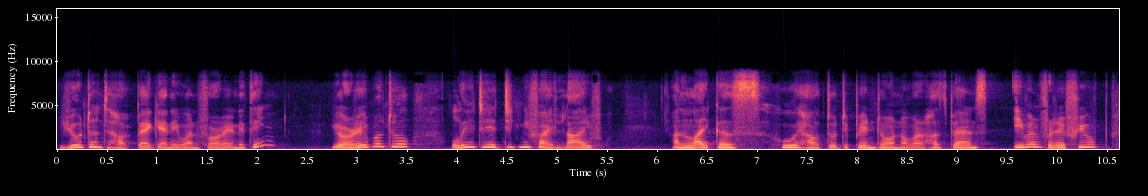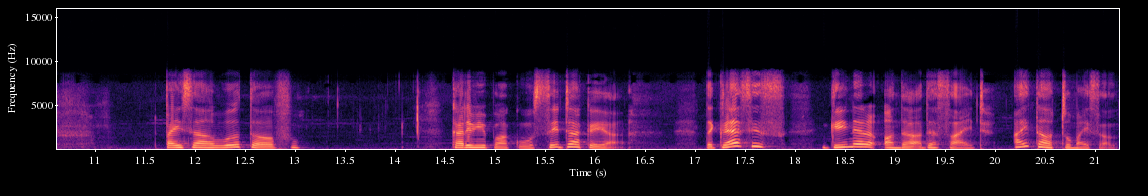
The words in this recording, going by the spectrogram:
You don't have to beg anyone for anything. You are able to lead a dignified life, unlike us who have to depend on our husbands even for a few paisa worth of karivipaku, said Akkayya. The grass is greener on the other side. I thought to myself,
